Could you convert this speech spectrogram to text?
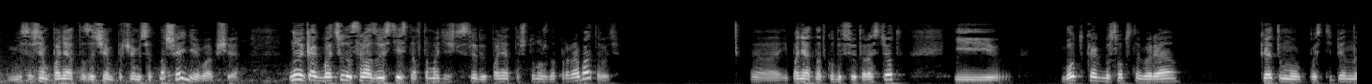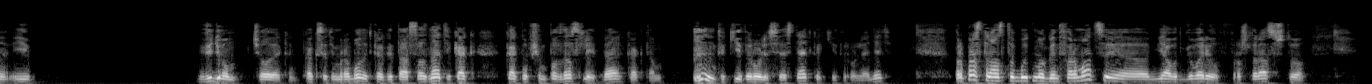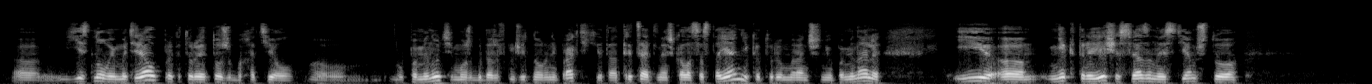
Не совсем понятно, зачем, причем есть отношения вообще. Ну и как бы отсюда сразу, естественно, автоматически следует понятно, что нужно прорабатывать. Э, и понятно, откуда все это растет. И вот, как бы, собственно говоря, к этому постепенно и ведем человека, как с этим работать, как это осознать и как, как в общем, повзрослеть, да, как там какие-то роли себя снять, какие-то роли одеть. Про пространство будет много информации. Э, я вот говорил в прошлый раз, что э, есть новый материал, про который я тоже бы хотел упомянуть, и, может быть, даже включить на уровне практики. Это отрицательная шкала состояний, которую мы раньше не упоминали. И э, некоторые вещи, связанные с тем, что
